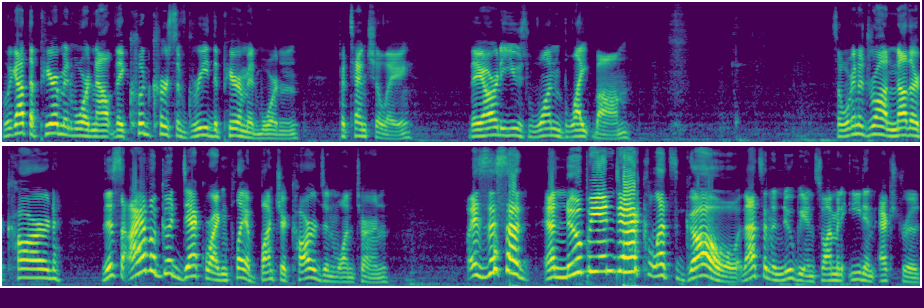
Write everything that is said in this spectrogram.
We got the Pyramid Warden out. They could Curse of Greed the Pyramid Warden. Potentially. They already used one Blight Bomb. So we're going to draw another card. This, I have a good deck where I can play a bunch of cards in one turn. Is this a, a Nubian deck? Let's go. That's an Anubian, so I'm going to eat an extra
